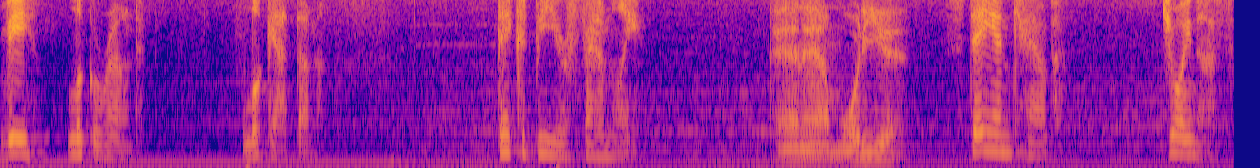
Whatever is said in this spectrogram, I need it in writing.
V, look around. Look at them. They could be your family. Panam, what do you... Stay in camp. Join us.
